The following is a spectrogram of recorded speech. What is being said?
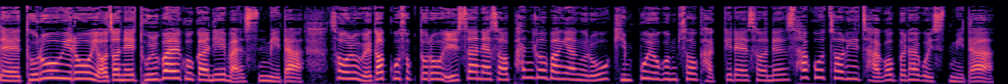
네, 도로 위로 여전히 돌발 구간이 많습니다. 서울 외곽고속도로 일산에서 판교 방향으로 김포요금소 갓길에서는 사고 처리 작업을 하고 있습니다.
